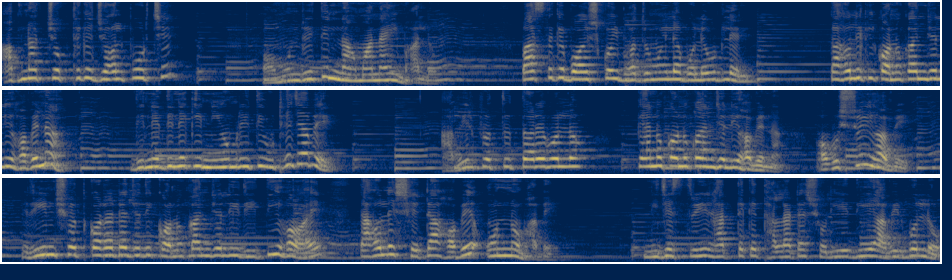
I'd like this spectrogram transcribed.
আপনার চোখ থেকে জল পড়ছে, অমন রীতি না মানাই ভালো। পাশ থেকে বয়স্ক ওই ভদ্রমহিলা বলে উঠলেন, তাহলে কি কনকাঞ্জলি হবে না? দিনে দিনে কি নিয়ম রীতি উঠে যাবে? আবির প্রত্যুত্তরে বলল, কেন কনকাঞ্জলি হবে না? অবশ্যই হবে। ঋণ শোধ করাটা যদি কনকাঞ্জলি রীতি হয়, তাহলে সেটা হবে অন্যভাবে। নিজের স্ত্রীর হাত থেকে থালাটা সরিয়ে দিয়ে আবির বলল,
